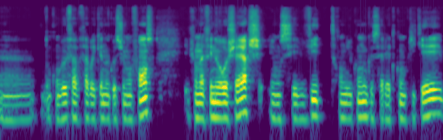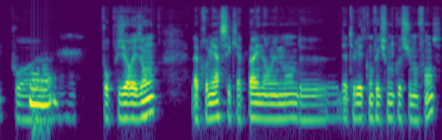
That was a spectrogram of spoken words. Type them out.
Euh, donc on veut faire fabriquer nos costumes en France. Et puis on a fait nos recherches et on s'est vite rendu compte que ça allait être compliqué pour, euh, pour plusieurs raisons. La première, c'est qu'il n'y a pas énormément d'ateliers de, confection de costumes en France.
